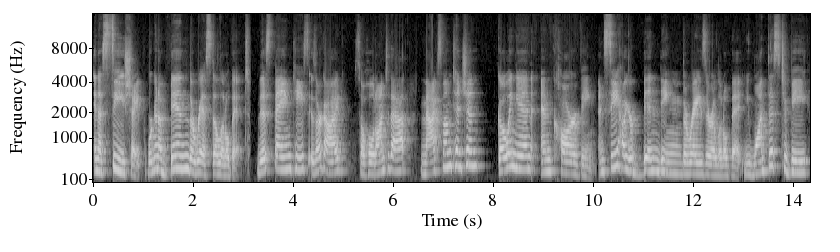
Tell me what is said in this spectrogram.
in a C shape. We're gonna bend the wrist a little bit. This bang piece is our guide, so hold on to that. Maximum tension, going in and carving. And see how you're bending the razor a little bit. You want this to be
